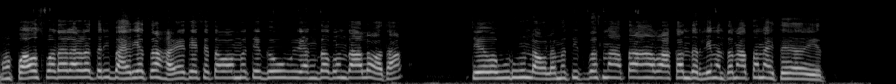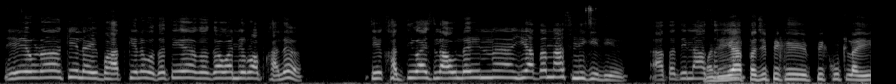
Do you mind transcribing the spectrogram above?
मग पाऊस पडायला लागला तरी बाहेर याचा हळ्यात याच्या तेव्हा मग ते गहू एकदा दोनदा आला होता. ते उडवून लावला मग तिथपासून आता राखान धरले म्हणताना आता नाही तर येत. हे एवढं केलंय भात केलं होतं ते गव्हाने रोप खालं. ते खालती वाईच लावलंय न ही आता नाचणी केली आता ती म्हणजे नाचणी ही आताची पीक पीक कुठलाही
